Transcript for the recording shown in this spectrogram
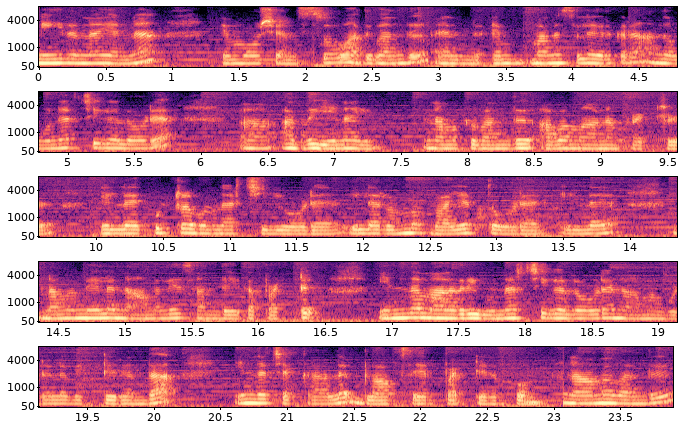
நீர்னா என்ன? எமோஷன்ஸ் ஸோ அது வந்து மனசுல இருக்கிற அந்த உணர்ச்சிகளோட அது இணையும் நமக்கு வந்து அவமானப்பற்று இல்லை குற்ற உணர்ச்சியோட இல்லை ரொம்ப பயத்தோட இல்லை நம்ம மேலே நாமளே சந்தேகப்பட்டு இந்த மாதிரி உணர்ச்சிகளோட நாம் உடலை விட்டு இந்த சக்கரால பிளாக்ஸ் ஏற்பட்டிருக்கும். நாம வந்து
